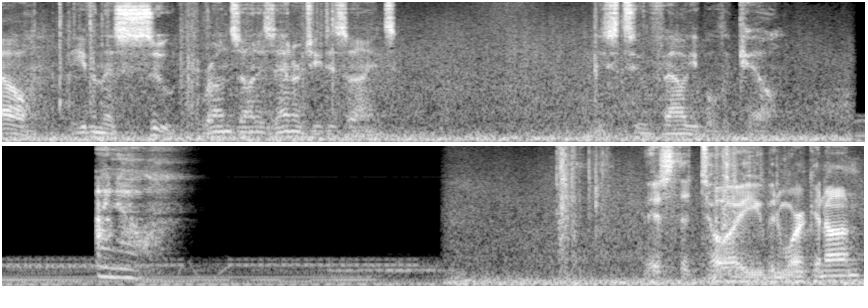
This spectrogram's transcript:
Hell, even this suit runs on his energy designs. He's too valuable to kill. I know. This the toy you've been working on?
